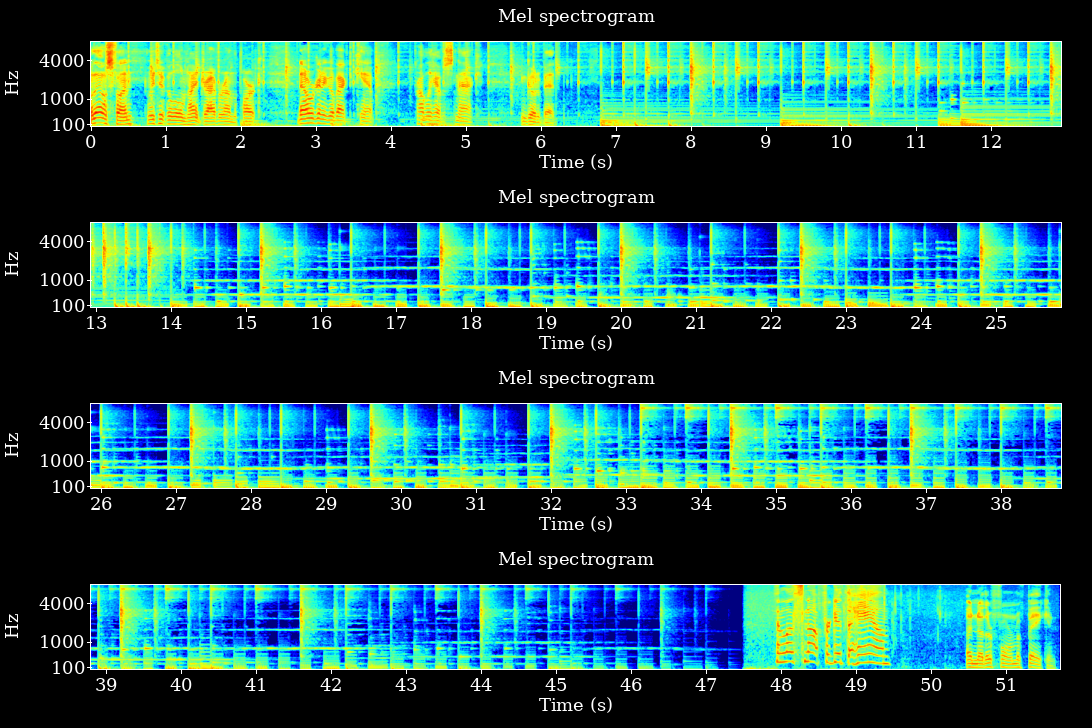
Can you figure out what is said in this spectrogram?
Well, that was fun. We took a little night drive around the park. Now we're going to go back to camp, probably have a snack, and go to bed. Let's not forget the ham. Another form of bacon.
